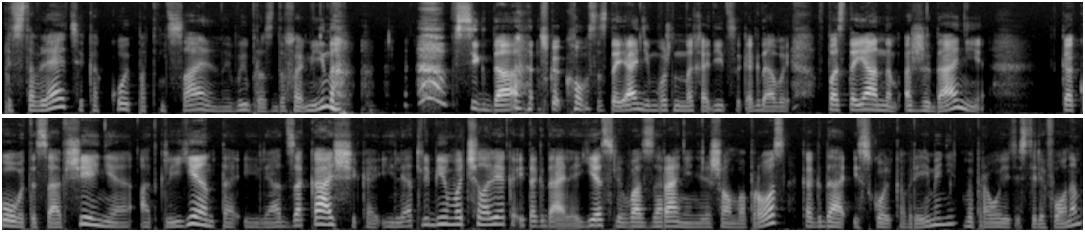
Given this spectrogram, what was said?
Представляете, какой потенциальный выброс дофамина всегда в каком состоянии можно находиться, когда вы в постоянном ожидании какого-то сообщения от клиента или от заказчика или от любимого человека и так далее. Если у вас заранее не решен вопрос, когда и сколько времени вы проводите с телефоном,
